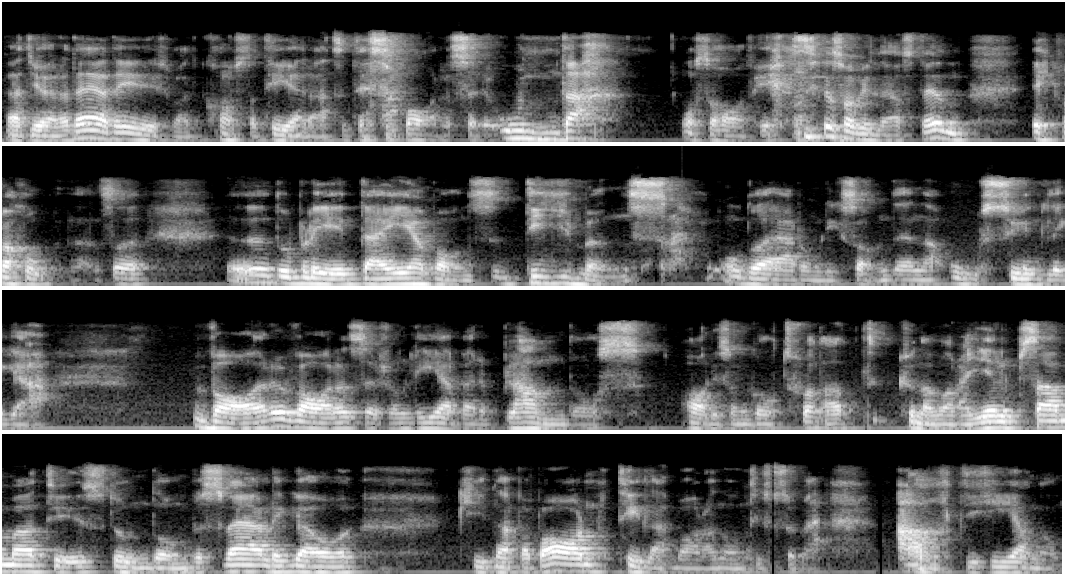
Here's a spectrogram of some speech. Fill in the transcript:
att göra det, det är liksom att konstatera att dessa varelser är onda. Och så har vi, så har vi löst den ekvationen. Så eh, då blir Daemons Demons. Och då är de liksom denna osynliga var, varelser som lever bland oss. Har liksom gått från att kunna vara hjälpsamma till stundom besvärliga och kidnappa barn till att vara någonting som är alltigenom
